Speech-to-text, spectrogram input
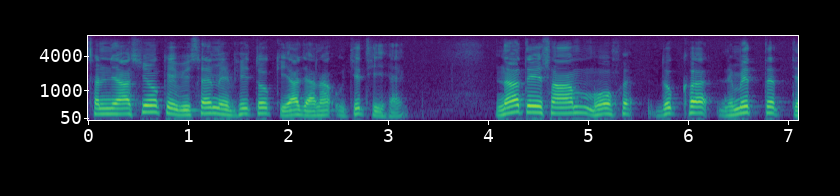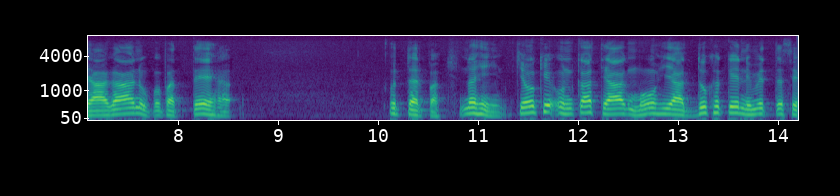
सन्यासियों के विषय में भी तो किया जाना उचित ही है। न तेषा मोह दुख निमित्त त्यागानुपत्ते उत्तर पक्ष नहीं, क्योंकि उनका त्याग मोह या दुख के निमित्त से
